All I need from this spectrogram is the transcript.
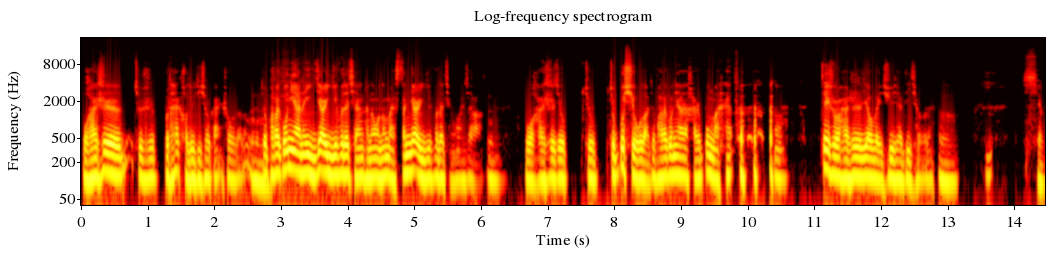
我还是就是不太考虑地球感受的了。就嗯帕塔哥尼亚那一件衣服的钱，可能我能买三件衣服的情况下，嗯我还是就就就不修了，就帕塔哥尼亚还是不买了。嗯，这时候还是要委屈一下地球的。嗯，行，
